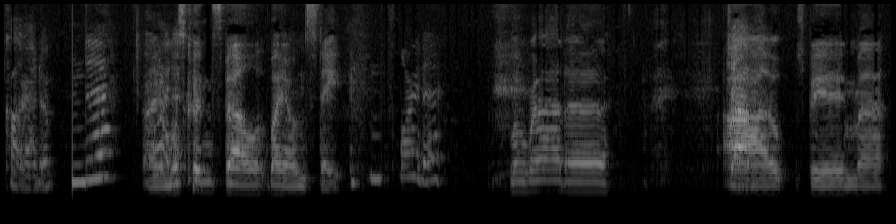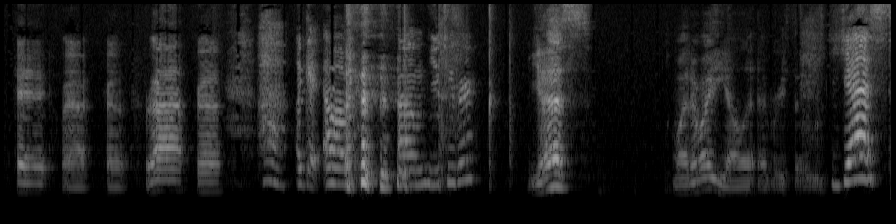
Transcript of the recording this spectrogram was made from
Colorado and uh, I almost couldn't spell my own state. Florida. Florida. Job. I'll spin my head. Rah, rah, rah, rah. okay, um, um, YouTuber. yes. Why do I yell at everything? Yes.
